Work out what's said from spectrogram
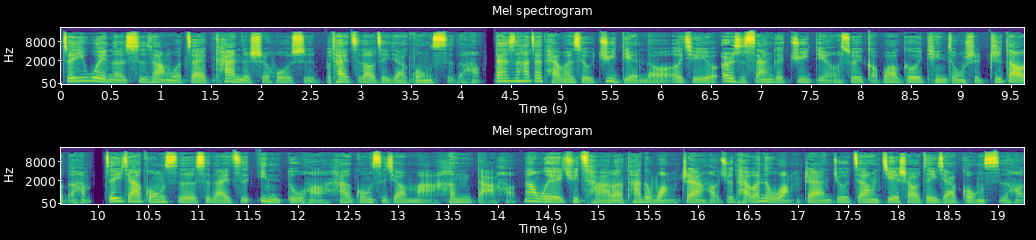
这一位呢，事实上我在看的时候是不太知道这家公司的哈，但是他在台湾是有据点的哦，而且有二十三个据点哦，所以搞不好各位听众是知道的哈。这一家公司是来自印度哈，他的公司叫马。亨达哈，那我也去查了他的网站哈，就台湾的网站，就这样介绍这一家公司哈。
